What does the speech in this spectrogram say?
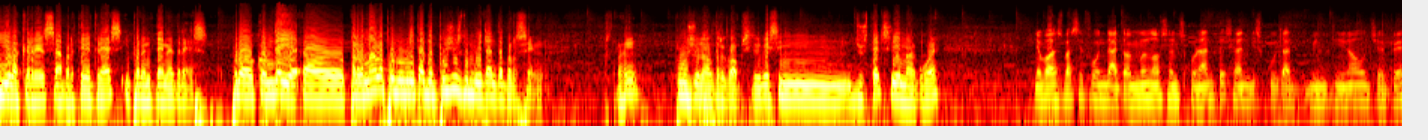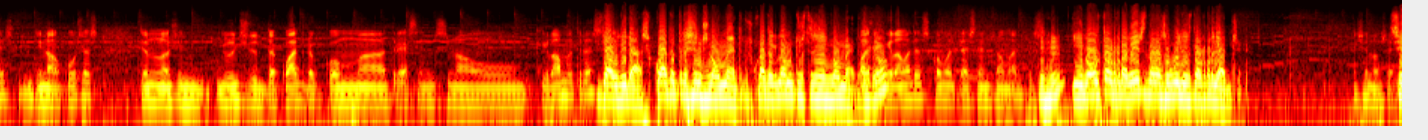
i la carrera serà per TV3 i per antena 3. Però, com deia, el, per demà la probabilitat de puja és d'un 80%. Per tant, puja un altre cop. Si arribéssim justets seria maco, eh? Llavors va ser fundat el 1940, s'han disputat 29 GPs, 29 curses, té una longi- longitud de 4,309 quilòmetres. Ja ho diràs, 4 309 metres, 4 quilòmetres 309 metres, 4 no? quilòmetres, com a 309 metres. Uh -huh. I volta al revés de les agulles del rellotge. Això no ho sé. Sí,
